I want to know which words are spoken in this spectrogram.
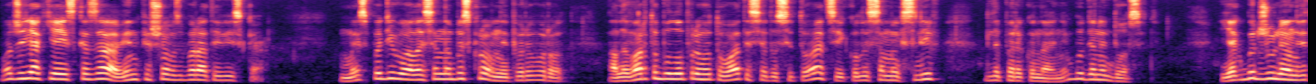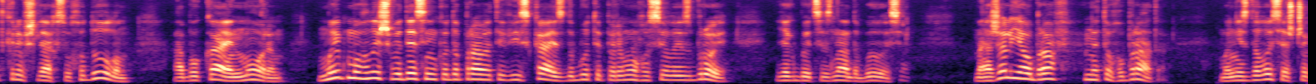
Отже, як я і сказав, він пішов збирати війська. Ми сподівалися на безкровний переворот, але варто було приготуватися до ситуації, коли самих слів для переконання буде не досить. Якби Джуліан відкрив шлях суходолом або Каїн морем, ми б могли швидесенько доправити війська і здобути перемогу силою зброї, якби це знадобилося. На жаль, я обрав не того брата. Мені здалося, що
